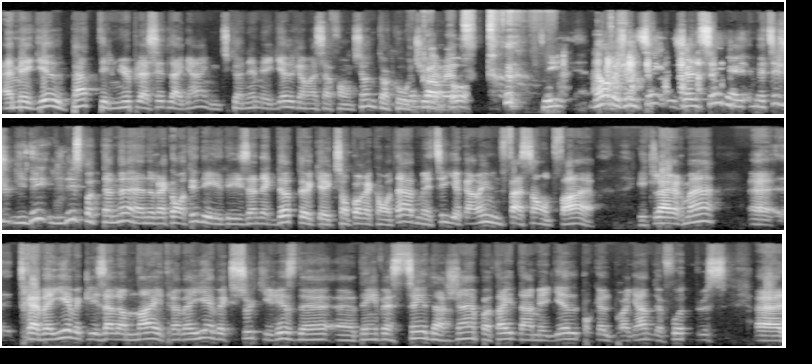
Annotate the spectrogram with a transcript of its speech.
à McGill, Pat, tu es le mieux placé de la gang. Tu connais McGill, comment ça fonctionne, tu as coaché là-bas. non, mais je le sais, je le sais, mais, tu sais, l'idée, l'idée, c'est pas de t'amener à nous raconter des, anecdotes qui ne sont pas racontables, mais tu sais, il y a quand même une façon de faire. Et clairement, euh, travailler avec les alumni, travailler avec ceux qui risquent euh, d'investir de, l'argent peut-être dans McGill pour que le programme de foot puisse euh,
